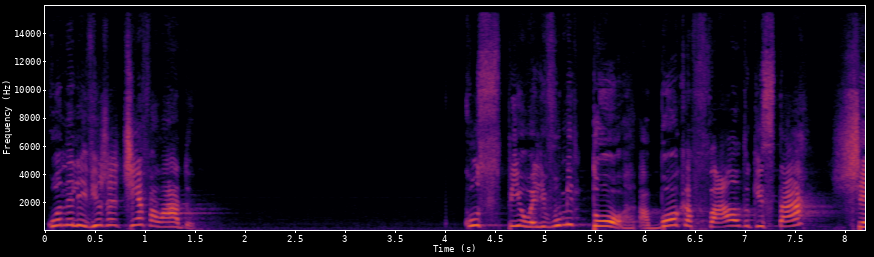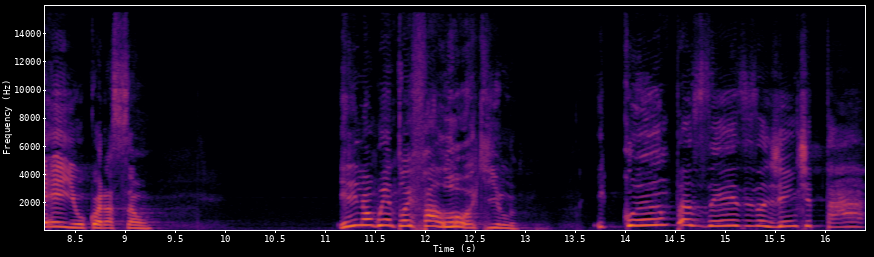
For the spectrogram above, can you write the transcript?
Quando ele viu, já tinha falado. Cuspiu, ele vomitou. A boca fala do que está cheio o coração. Ele não aguentou e falou aquilo. E quantas vezes a gente está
